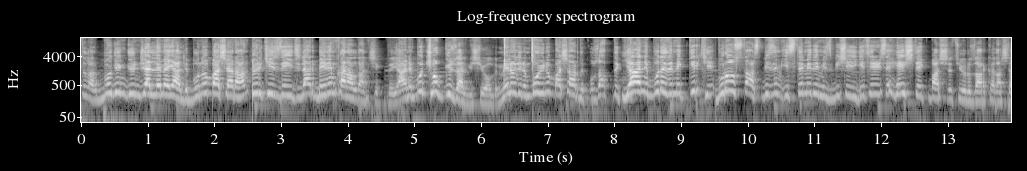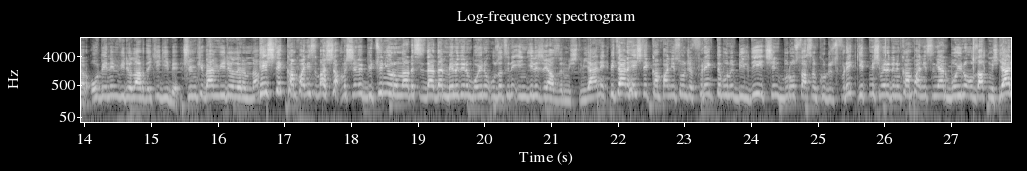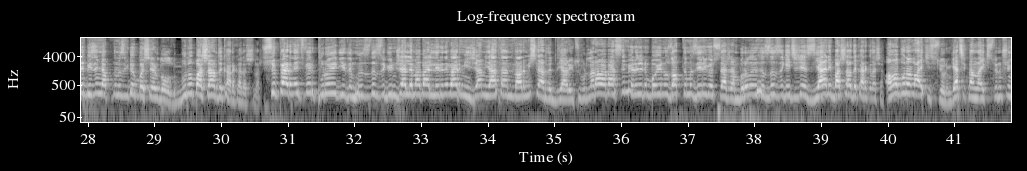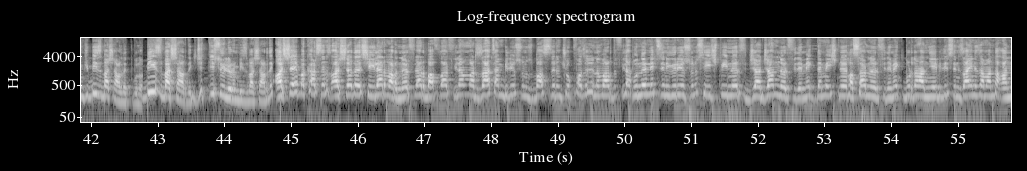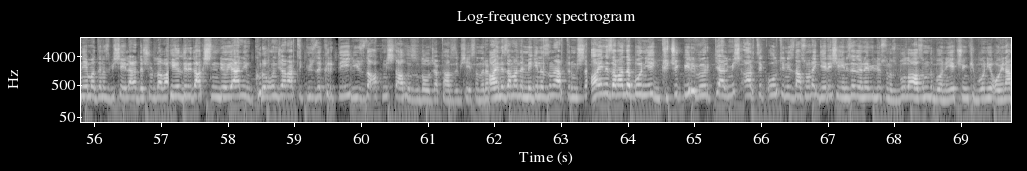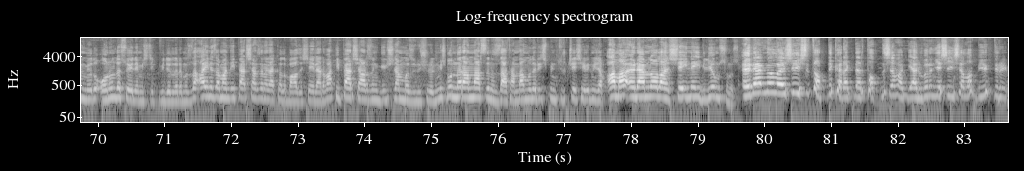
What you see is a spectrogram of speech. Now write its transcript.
uzattılar. Bugün güncelleme geldi. Bunu başaran Türk izleyiciler benim kanaldan çıktı. Yani bu çok güzel bir şey oldu. Melody'nin boyunu başardık, uzattık. Yani bu ne demektir ki Brawl Stars bizim istemediğimiz bir şeyi getirirse hashtag başlatıyoruz arkadaşlar. O benim videolardaki gibi. Çünkü ben videolarımda hashtag kampanyası başlatmışım ve bütün yorumlarda sizlerden Melody'nin boyunu uzatını İngilizce yazdırmıştım. Yani bir tane hashtag kampanyası olunca Frank de bunu bildiği için Brawl Stars'ın kurucusu Frank gitmiş Melody'nin kampanyasını yani boyunu uzatmış. Yani bizim yaptığımız video başarılı oldu. Bunu başardık arkadaşlar. Süper Network Pro'ya girdim. Hızlı hızlı güncelleme haberlerini vermeyeceğim. Zaten vermişlerdir diğer YouTuber'lar ama ben size Melody'nin boyunu uzattığımız yeri göstereceğim. Buraları hızlı hızlı geçeceğiz. Yani başladık arkadaşlar. Ama buna like istiyorum. Gerçekten like istiyorum çünkü biz başardık bunu. Biz başardık. Ciddi söylüyorum biz başardık. Aşağıya bakarsanız aşağıda şeyler var. Nerfler, bufflar falan var. Zaten biliyorsunuz Buster'ın çok fazla canı vardı falan. Bunların hepsini görüyorsunuz. HP nerf, can, can nerfi demek. Damage nerf, hasar nerfi demek. Buradan anlayabilirsiniz. Aynı zamanda anlayamadığınız bir şeyler de şurada var. Heal reduction diyor. Yani Crow'un can artık %40 değil %60 daha hızlı dolacak tarzı bir şey sanırım. Aynı zamanda Meg'in hızını arttırmışlar. Aynı zamanda Bonnie'ye küçük bir rework gelmiş. Artık ultinizden sonra geri şeyinize dönebiliyorsunuz. Bu lazımdı Bonnie'ye çünkü Bonnie oynanmıyordu. Onu da söylemiştik videolarımızda. Aynı zamanda hiper şarjla alakalı bazı şeyler var. Hiper şarjın güçlenmesi düşürülmüş. Bunları anlarsınız zaten. Ben bunları hiçbirini Türkçe'ye çevirmeyeceğim. Ama önemli olan şey ne biliyor musunuz? Önemli olan şey işte tatlı karakter. Tatlışa bak. Yani bunun yaşı inşallah büyüktür.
